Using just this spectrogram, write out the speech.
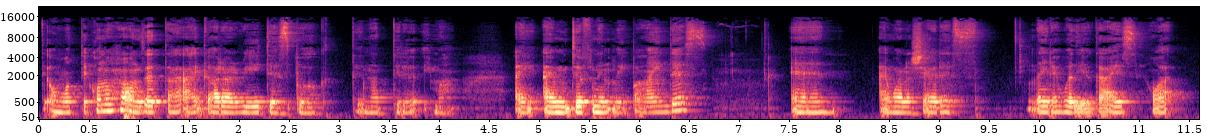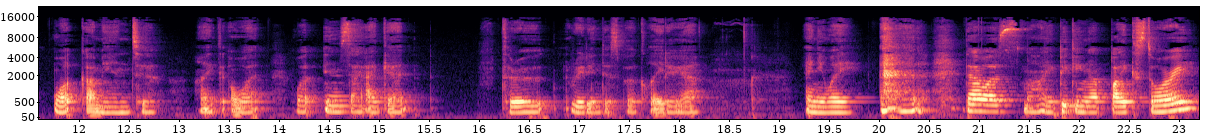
て思ってこの本絶対 I gotta read this book ってなってる今 I, I'm definitely buying this and I want to share this later with you guys what what got me into like what what insight I get through reading this book later yeah anyway that was my picking up bike story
